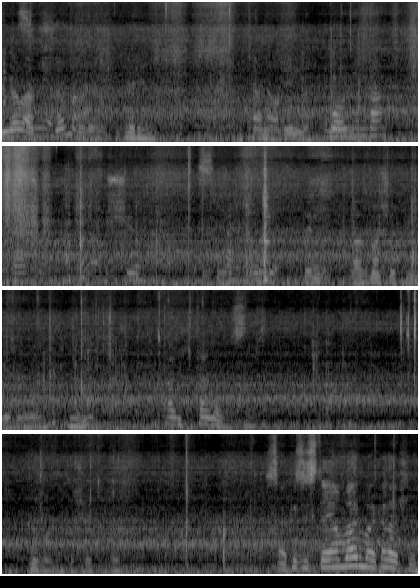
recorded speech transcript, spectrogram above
Kimde var? Sizde mi var? Vereyim. Bir tane alayım mı? boynundan düşüyor. Benim gazma çok iyi geliyor. ya. Al iki tane almışsın. Tamam, teşekkürler. Sakız isteyen var mı arkadaşlar?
